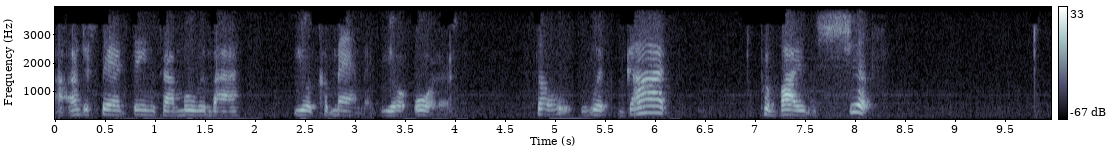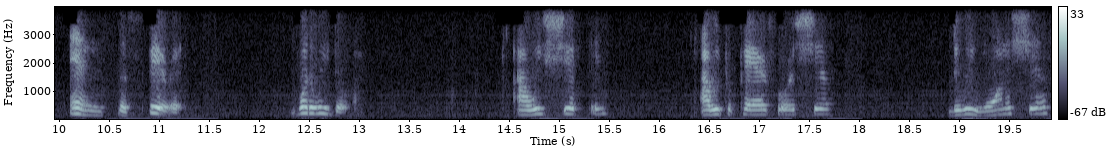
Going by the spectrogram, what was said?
I understand things are moving by your commandment, your orders. So with God providing shift in the spirit, what are we doing? Are we shifting? Are we prepared for a shift? Do we want a shift?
